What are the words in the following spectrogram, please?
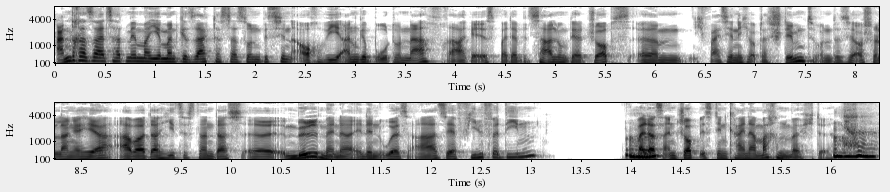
Andererseits hat mir mal jemand gesagt, dass das so ein bisschen auch wie Angebot und Nachfrage ist bei der Bezahlung der Jobs. Ähm, ich weiß ja nicht, ob das stimmt und das ist ja auch schon lange her, aber da hieß es dann, dass äh, Müllmänner in den USA sehr viel verdienen, mhm. weil das ein Job ist, den keiner machen möchte.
